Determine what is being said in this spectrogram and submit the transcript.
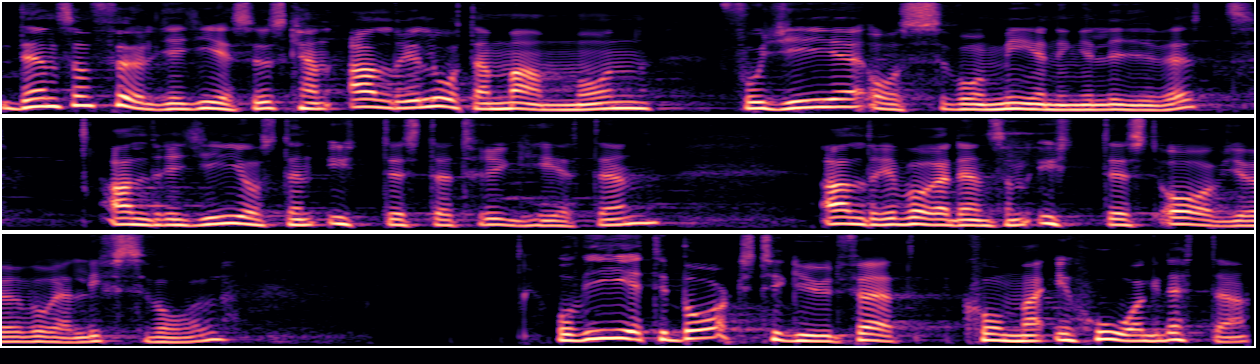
den som följer Jesus kan aldrig låta mammon få ge oss vår mening i livet, aldrig ge oss den yttersta tryggheten, aldrig vara den som ytterst avgör våra livsval. Och vi ger tillbaks till Gud för att komma ihåg detta.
